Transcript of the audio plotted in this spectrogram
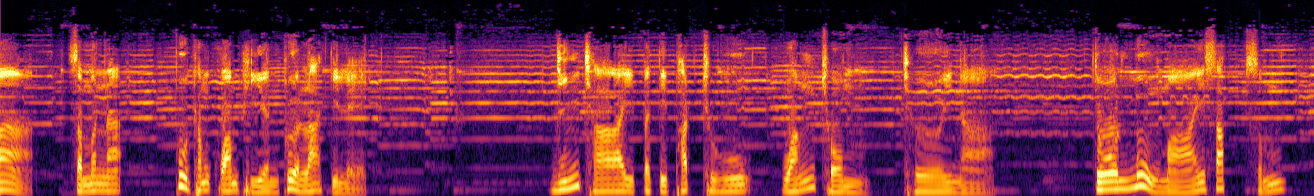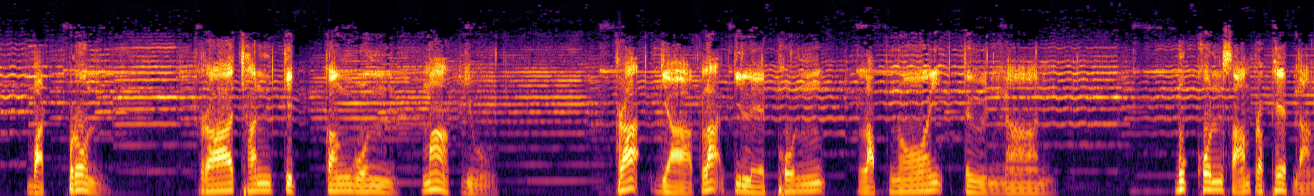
5. สมณะผู้ทำความเพียรเพื่อละกิเลส หญิงชายปฏิพัตชูหวังชม เชยนา โจรมุ่งหมายทรัพย์สมบัติปล้น ราชันกิจกังวลมากอยู่ พระอยากละกิเลสพ้น หลับน้อยตื่นนาน บุคคลสามประเภทหลัง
